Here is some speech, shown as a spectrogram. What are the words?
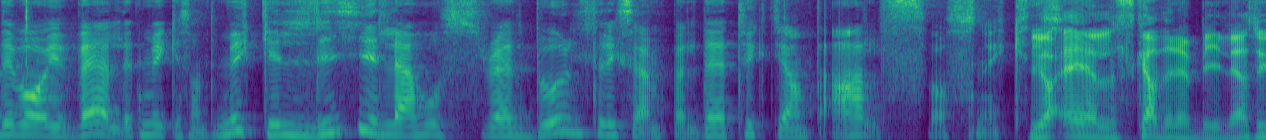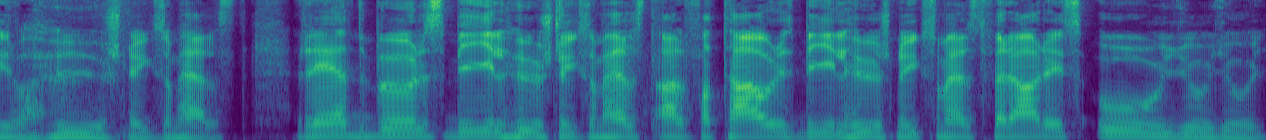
Det var ju väldigt mycket sånt. Mycket lila hos Red Bull till exempel. Det tyckte jag inte alls var snyggt. Jag älskade den bilen. Jag tyckte det var hur snygg som helst. Red Bulls bil hur snygg som helst. Alfa Tauris bil hur snygg som helst. Ferraris, oj, oj, oj.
